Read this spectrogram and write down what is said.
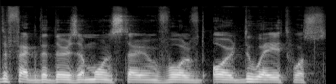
the fact that there is a monster involved, or the way it was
